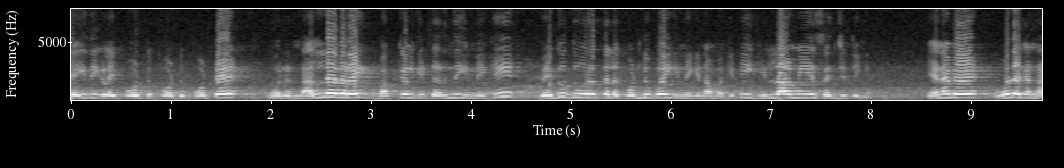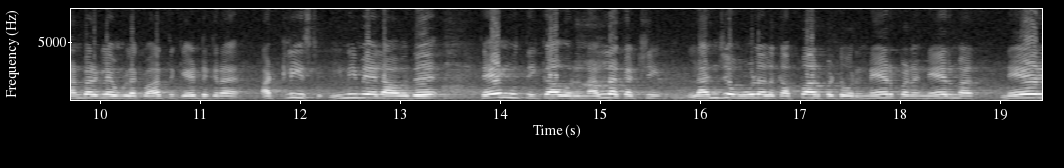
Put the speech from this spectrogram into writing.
செய்திகளை போட்டு போட்டு போட்டு ஒரு நல்லவரை மக்கள்கிட்ட இருந்து இன்னைக்கு வெகு தூரத்தில் கொண்டு போய் இன்னைக்கு நம்மக்கிட்ட இல்லாமையே செஞ்சிட்டிங்க. எனவே ஊடக நண்பர்களே உங்களை பார்த்து கேட்டுக்கிறேன். அட்லீஸ்ட் இனிமேலாவது தேமுதிக ஒரு நல்ல கட்சி லஞ்ச ஊழலுக்கு அப்பாற்பட்டு ஒரு நேர்ப நேர்ம நேர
